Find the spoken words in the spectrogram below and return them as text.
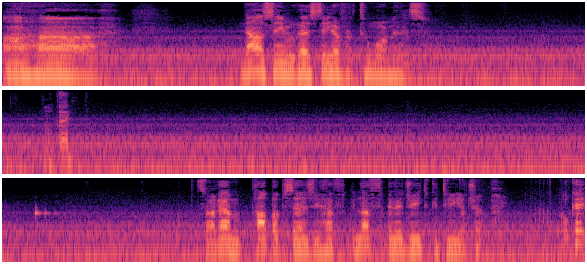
Uh-huh. Now it's saying we're gonna stay here for two more minutes. Okay. So I got a pop-up says you have enough energy to continue your trip. Okay.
